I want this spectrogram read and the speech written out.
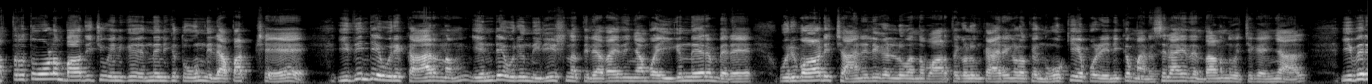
അത്രത്തോളം ബാധിച്ചു എനിക്ക് എന്ന് എനിക്ക് തോന്നുന്നില്ല. പക്ഷേ ഇതിന്റെ ഒരു കാരണം എന്റെ ഒരു നിരീക്ഷണത്തിൽ അതായത് ഞാൻ വൈകുന്നേരം വരെ ഒരുപാട് ചാനലുകളിൽ വന്ന വാർത്തകളും കാര്യങ്ങളൊക്കെ നോക്കിയപ്പോൾ എനിക്ക് മനസ്സിലായത് എന്താണെന്ന് വെച്ച് കഴിഞ്ഞാൽ ഇവർ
